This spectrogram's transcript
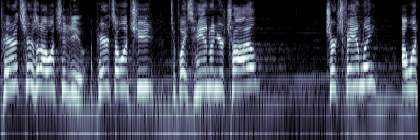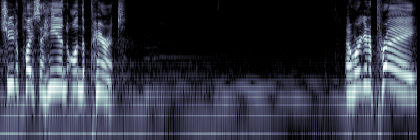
Parents, here's what I want you to do. Parents, I want you to place hand on your child. Church family, I want you to place a hand on the parent. And we're going to pray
